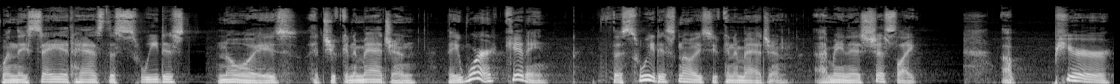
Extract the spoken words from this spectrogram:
When they say it has the sweetest noise that you can imagine, they weren't kidding. The sweetest noise you can imagine. I mean, it's just like a pure.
